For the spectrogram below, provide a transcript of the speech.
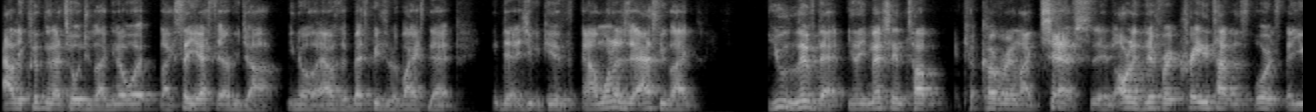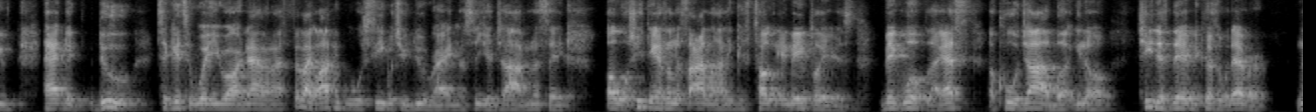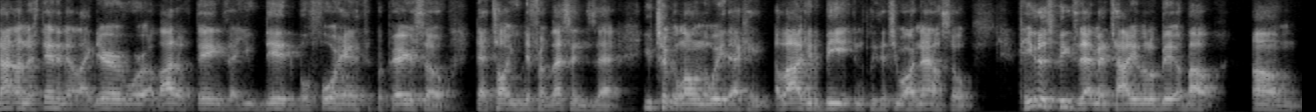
Allie Clifton, I told you like you know what, like say yes to every job. You know, like, that was the best piece of advice that that you could give. And I wanted to ask you like you live that. You know, you mentioned talk covering like chess and all these different crazy type of sports that you've had to do to get to where you are now. And I feel like a lot of people will see what you do, right? And they'll see your job and they'll say, oh, well, she stands on the sideline and gets to talk to NBA players. Big whoop. Like that's a cool job. But you know, she just there because of whatever. Not understanding that like there were a lot of things that you did beforehand to prepare yourself that taught you different lessons that you took along the way that can allow you to be in the place that you are now. So can you just speak to that mentality a little bit about um,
